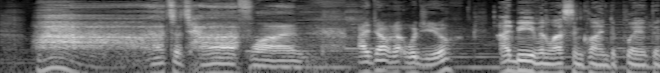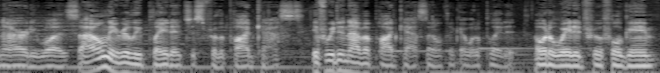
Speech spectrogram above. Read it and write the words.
That's a tough one. I don't know. Would you? I'd be even less inclined to play it than I already was. I only really played it just for the podcast. If we didn't have a podcast, I don't think I would have played it. I would have waited for the full game.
